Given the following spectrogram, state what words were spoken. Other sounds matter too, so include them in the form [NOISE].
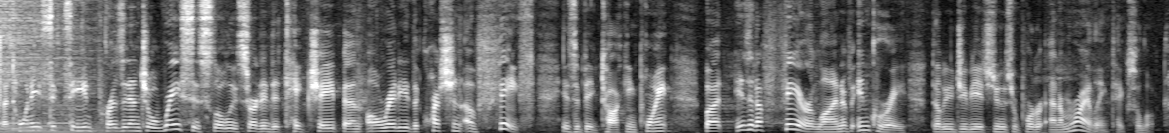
The 2016 presidential race is slowly starting to take shape, and already the question of faith is a big talking point. But is it a fair line of inquiry? WGBH News reporter Adam Reilly takes a look.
